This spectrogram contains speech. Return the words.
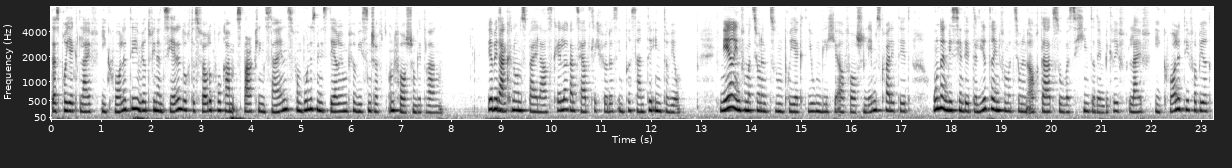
Das Projekt Life Equality wird finanziell durch das Förderprogramm Sparkling Science vom Bundesministerium für Wissenschaft und Forschung getragen. Wir bedanken uns bei Lars Keller ganz herzlich für das interessante Interview. Nähere Informationen zum Projekt Jugendliche erforschen Lebensqualität und ein bisschen detaillierter Informationen auch dazu, was sich hinter dem Begriff Life Equality verbirgt,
